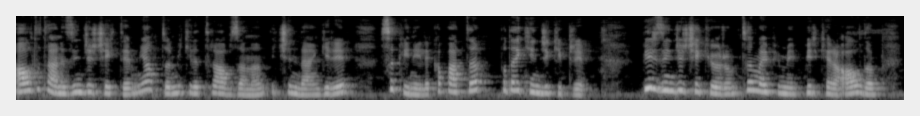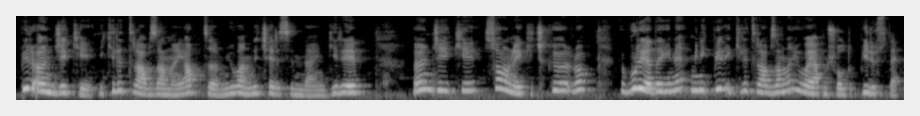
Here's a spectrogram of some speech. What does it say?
6 tane zincir çektim. Yaptığım ikili trabzanın içinden girip sık iğne ile kapattım. Bu da ikinci kipri. Bir zincir çekiyorum. Tığma ipimi bir kere aldım. Bir önceki ikili trabzanla yaptığım yuvanın içerisinden girip önce 2 sonra 2 çıkıyorum. Ve buraya da yine minik bir ikili trabzanla yuva yapmış olduk bir üstte.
